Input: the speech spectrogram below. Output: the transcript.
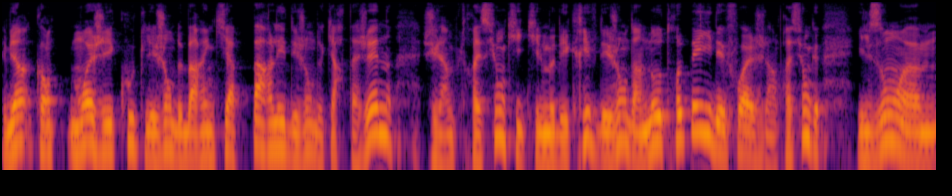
eh bien, quand moi j'écoute les gens de Barranquilla parler des gens de Carthagène, j'ai l'impression qu'ils me décrivent des gens d'un autre pays des fois. J'ai l'impression qu'ils ont, euh,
